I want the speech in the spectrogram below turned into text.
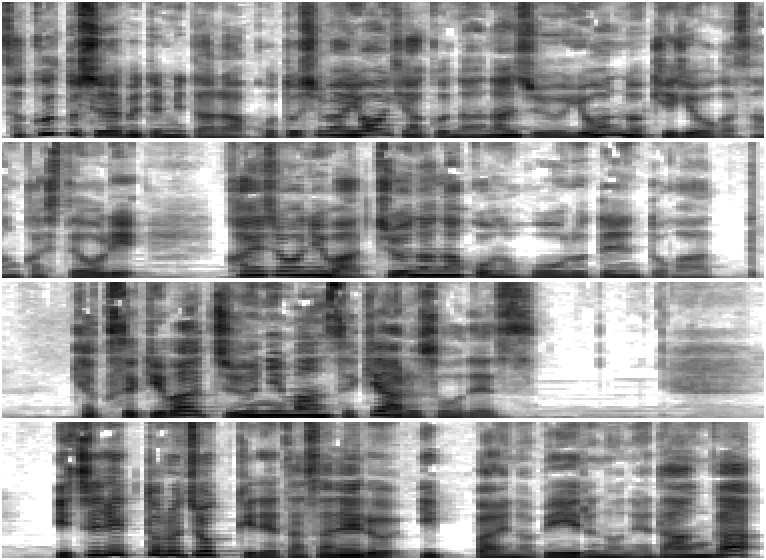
サクッと調べてみたら、今年は474の企業が参加しており、会場には17個のホールテントがあって、客席は12万席あるそうです。1リットルジョッキで出される1杯のビールの値段が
